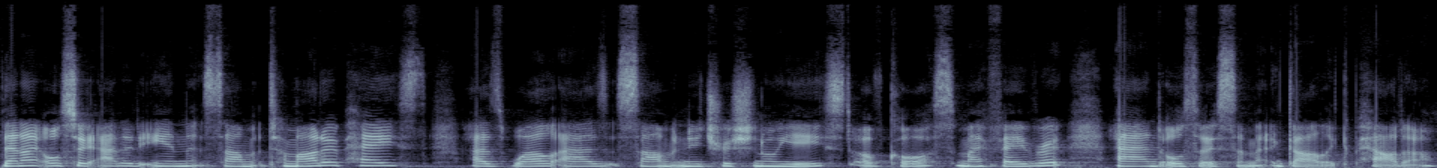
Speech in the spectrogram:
Then I also added in some tomato paste as well as some nutritional yeast, of course, my favorite, and also some garlic powder.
